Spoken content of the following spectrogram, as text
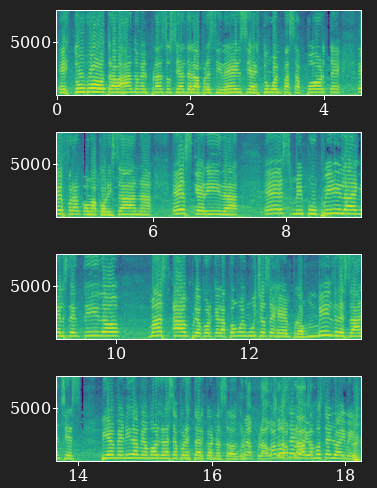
Estuvo trabajando en el plan social de la presidencia, estuvo en pasaporte, es franco macorizana, es querida, es mi pupila en el sentido más amplio porque la pongo en muchos ejemplos. Mildred Sánchez, bienvenida mi amor, gracias por estar con nosotros. Un aplauso, Vamos a un hacerlo ahí, aplauso. vamos a hacerlo ahí, ven.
